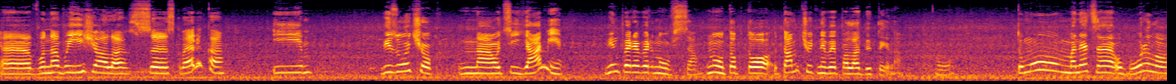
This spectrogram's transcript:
Е, Вона виїжджала з скверика і візочок на оцій ямі він перевернувся. Ну, тобто там чуть не випала дитина. О. Тому мене це обурило.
